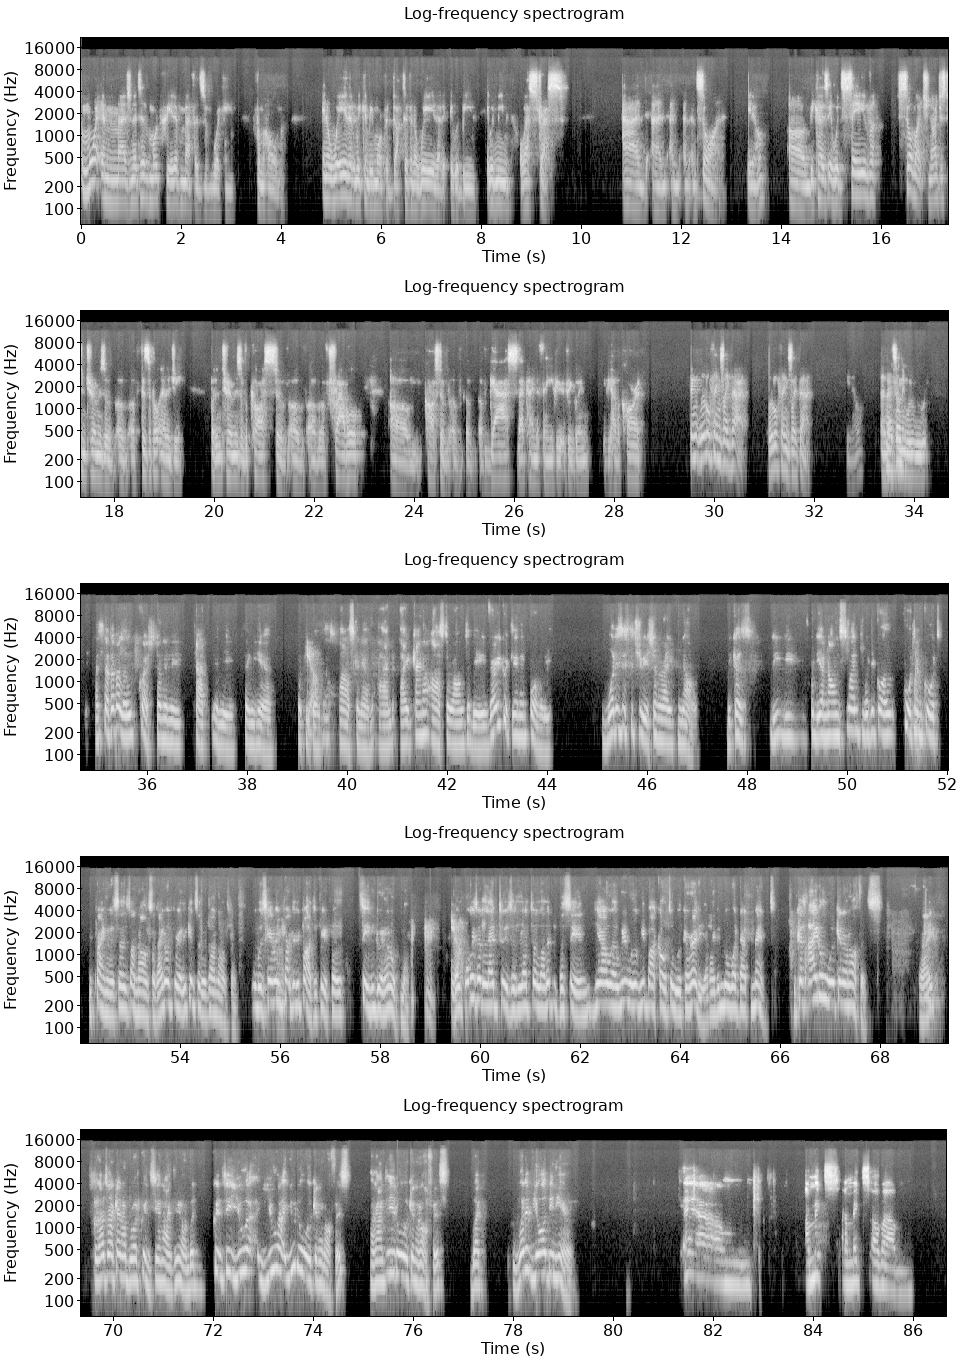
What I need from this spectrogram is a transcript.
more imaginative, more creative methods of working from home in a way that we can be more productive, in a way that it would be it would mean less stress and and and and, and so on you know? Um, because it would save so much not just in terms of, of, of physical energy but in terms of the costs of of, of, of travel um, cost of, of, of, gas that kind of thing if you if you're going if you have a car. Thing, little things like that little things like that you know? And that's something we, we I set up a little question in the chat in the thing here for people asking them. And I kind of asked around today, very quickly and informally, what is the situation right now? Because the, the for the announcement, what you call quote unquote the prime minister's announcement, I don't really consider it an announcement. It was him in Mhm. front of the party people saying he's going to open up. yeah But what has it led to is it led to a lot of people saying, yeah, well, we were, we back out to work already. And I didn't know what that meant because I don't work in an office, right? So that's why I kind of brought Quincy and Anthony on. But Quincy, you are, you are, you don't work in an office, and Anthony, you don't work in an office. But what have you all been hearing? um, a mix, a mix of um,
